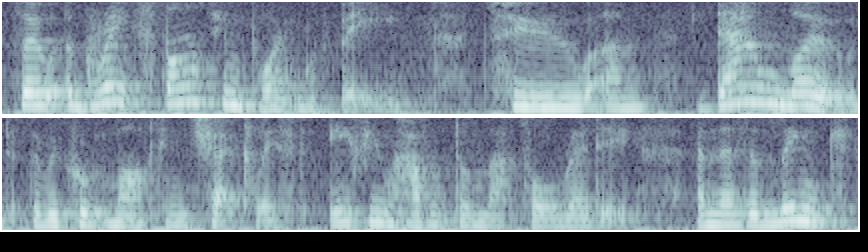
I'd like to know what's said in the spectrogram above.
So, a great starting point would be to um, download the recruitment marketing checklist if you haven't done that already. And there's a link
